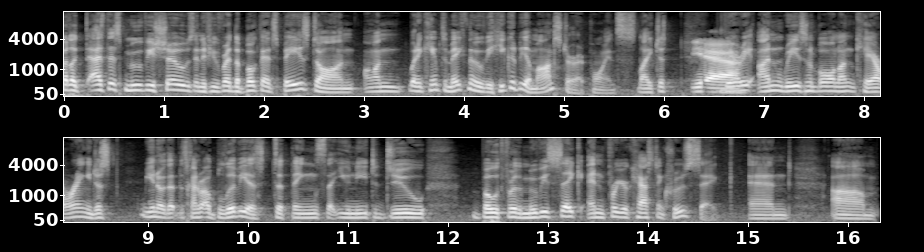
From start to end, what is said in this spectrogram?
but like as this movie shows, and if you've read the book that's based on, on when it came to making the movie, he could be a monster at points, like just Yeah. very unreasonable and uncaring, and just you know that's kind of oblivious to things that you need to do, both for the movie's sake and for your cast and crew's sake. And um,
